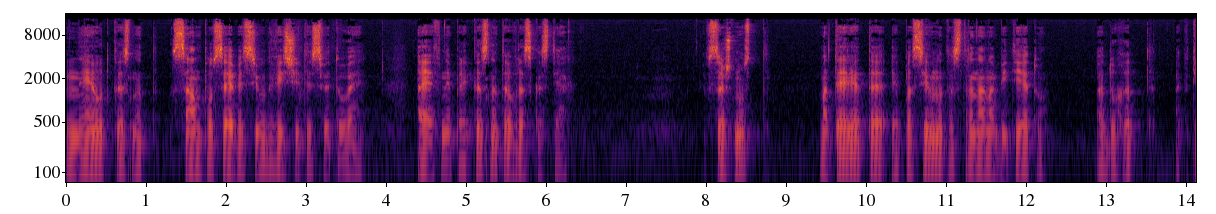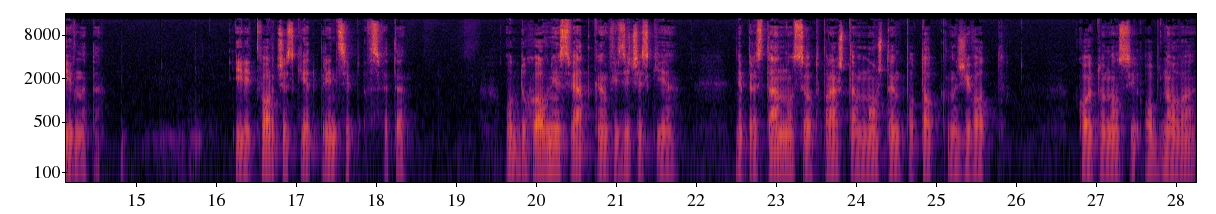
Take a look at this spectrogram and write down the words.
не е откъснат сам по себе си от висшите светове, а е в непрекъсната връзка с тях. Всъщност, материята е пасивната страна на битието, а духът – активната или творческият принцип в света. От духовния свят към физическия непрестанно се отпраща мощен поток на живот, който носи обнова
